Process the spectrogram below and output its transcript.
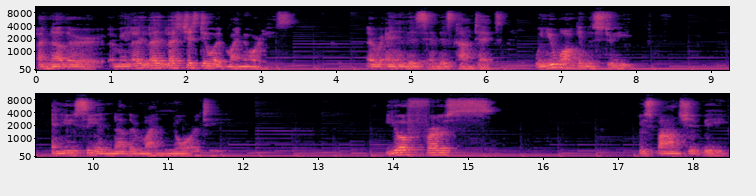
another, I mean, let, let, let's just deal with minorities in, in this in this context. When you walk in the street and you see another minority, your first response should be,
